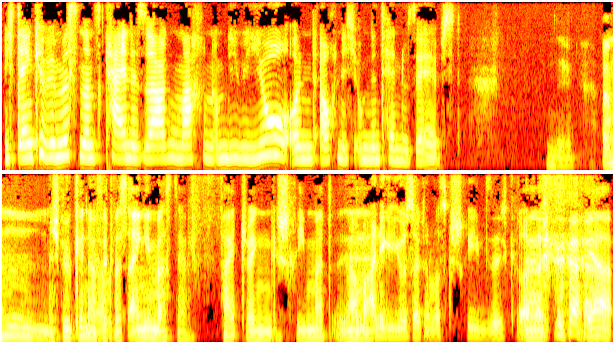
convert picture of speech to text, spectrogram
ich denke, wir müssen uns keine Sorgen machen um die Wii U und auch nicht um Nintendo selbst. Nee. Ähm, ich würde gerne auf Ja. etwas eingehen, was der Fight Dragon geschrieben hat. Da haben Äh, einige User gerade was geschrieben, sehe ich gerade. äh, ja,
